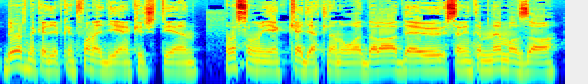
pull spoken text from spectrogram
Dörtnek egyébként van egy ilyen kicsit ilyen, nem azt mondom, hogy ilyen kegyetlen oldala, de ő szerintem nem az a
